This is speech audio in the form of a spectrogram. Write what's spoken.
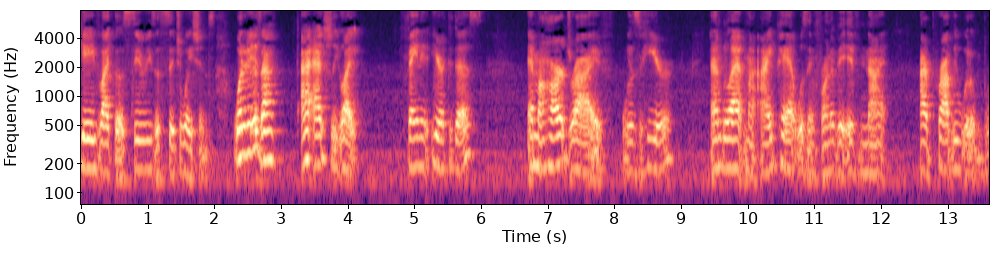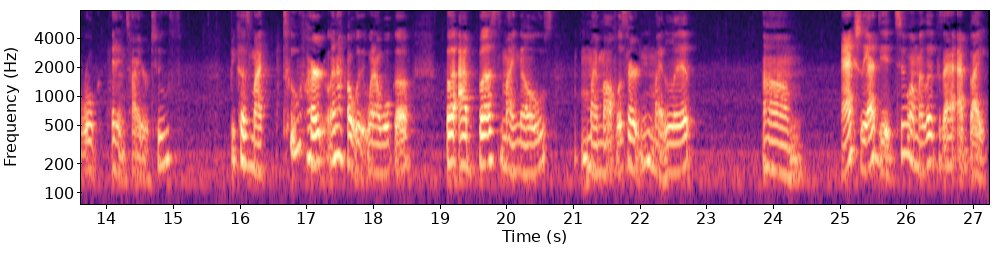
gave like a series of situations. What it is, I I actually like fainted here at the desk, and my hard drive was here. And I'm glad my iPad was in front of it. If not, I probably would have broke an entire tooth because my tooth hurt when I when I woke up. But I bust my nose. My mouth was hurting. My lip. Um, actually, I did too on my lip because I, I like.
